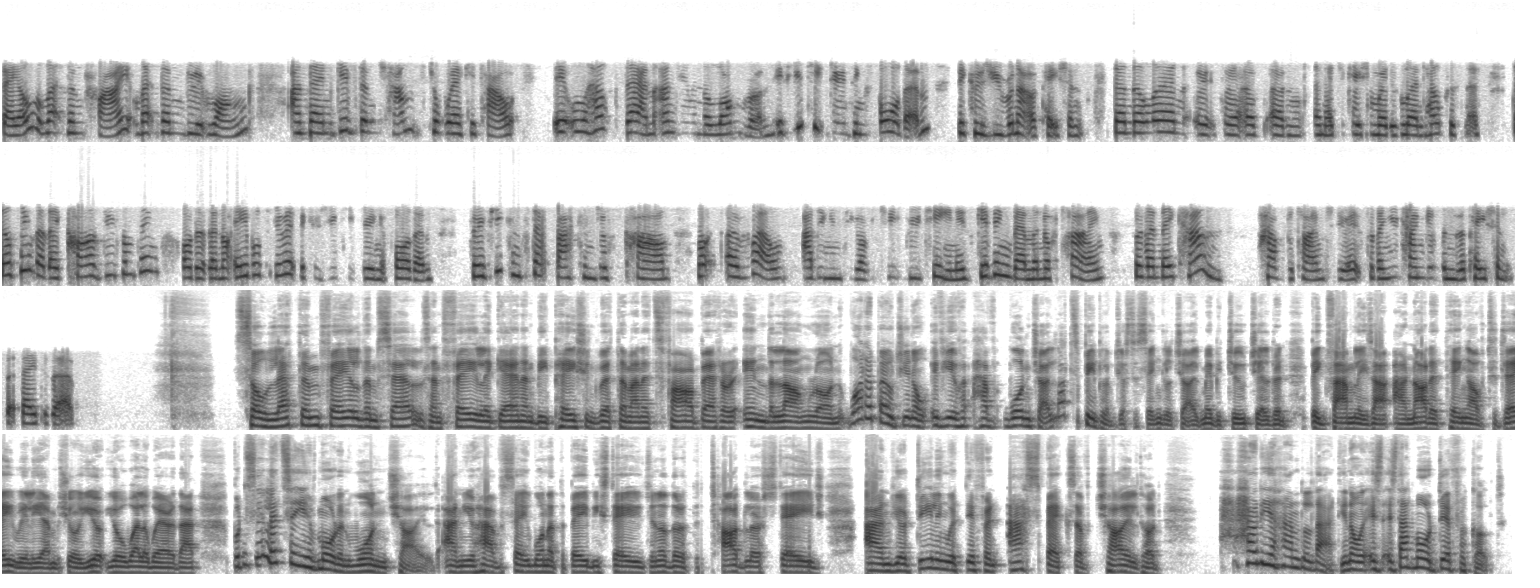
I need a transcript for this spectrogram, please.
fail, let them try, let them do it wrong, and then give them chance to work it out, it will help them and you in the long run. If you keep doing things for them because you run out of patience, then they'll learn it's a, a, um, an education where they've learned helplessness. They'll think that they can't do something or that they're not able to do it because you keep doing it for them. So if you can step back and just calm, but as well, adding into your routine is giving them enough time so then they can have the time to do it, so then you can give them the patience that they deserve. So let them fail themselves and fail again and be patient with them, and it's far better in the long run. What about, you know, if you have one child, lots of people have just a single child, maybe two children. Big families are, are not a thing of today, really. I'm sure you're, you're well aware of that. But say, let's say you have more than one child and you have, say, one at the baby stage, another at the toddler stage, and you're dealing with different aspects of childhood. How do you handle that? You know, is, is that more difficult?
